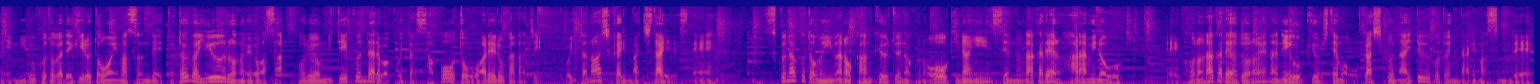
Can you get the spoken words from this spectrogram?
え見ることができると思いますんで、例えばユーロの弱さ、これを見ていくんであればこういったサポートを割れる形、こういったのはしっかり待ちたいですね。少なくとも今の環境というのはこの大きな陰線の中でのハラミの動き、えこの中ではどのような値動きをしてもおかしくないということになりますんで、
